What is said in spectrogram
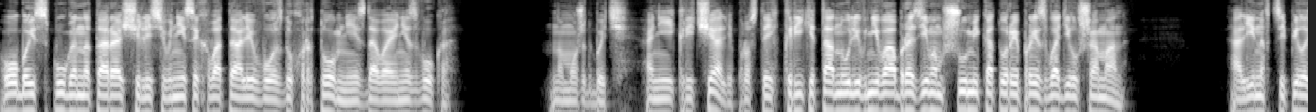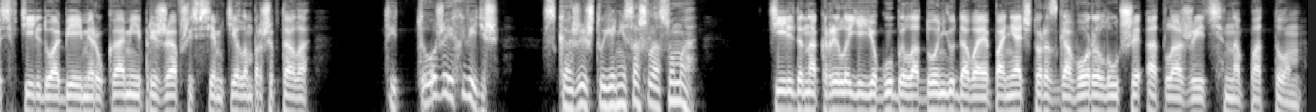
Оба испуганно таращились вниз и хватали воздух ртом, не издавая ни звука. Но, может быть, они и кричали, просто их крики тонули в невообразимом шуме, который производил шаман. Алина вцепилась в Тильду обеими руками и, прижавшись всем телом, прошептала «Ты тоже их видишь? Скажи, что я не сошла с ума». Тильда накрыла ее губы ладонью, давая понять, что разговоры лучше отложить на потом.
